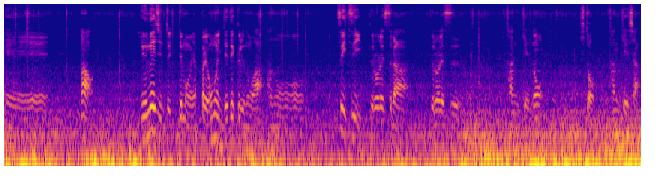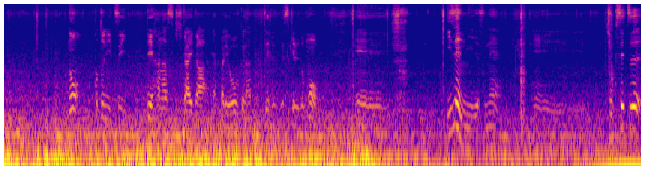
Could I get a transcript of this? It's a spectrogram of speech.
えー、まあ、有名人といってもやっぱり主に出てくるのは、あのー、ついついプロレスラー、プロレス関係の人、関係者のことについて話す機会がやっぱり多くなってるんですけれども、えー、以前にですね、えー、直接、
